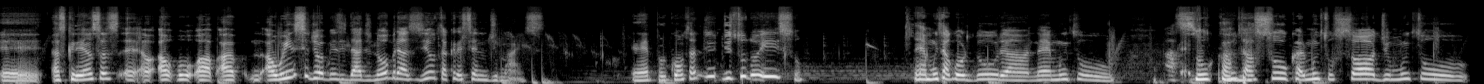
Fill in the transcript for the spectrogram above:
é, as crianças, é, o índice de obesidade no Brasil está crescendo demais. É, por conta de, de tudo isso. É muita gordura, né, muito açúcar, é, muito né? açúcar, muito sódio, muito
